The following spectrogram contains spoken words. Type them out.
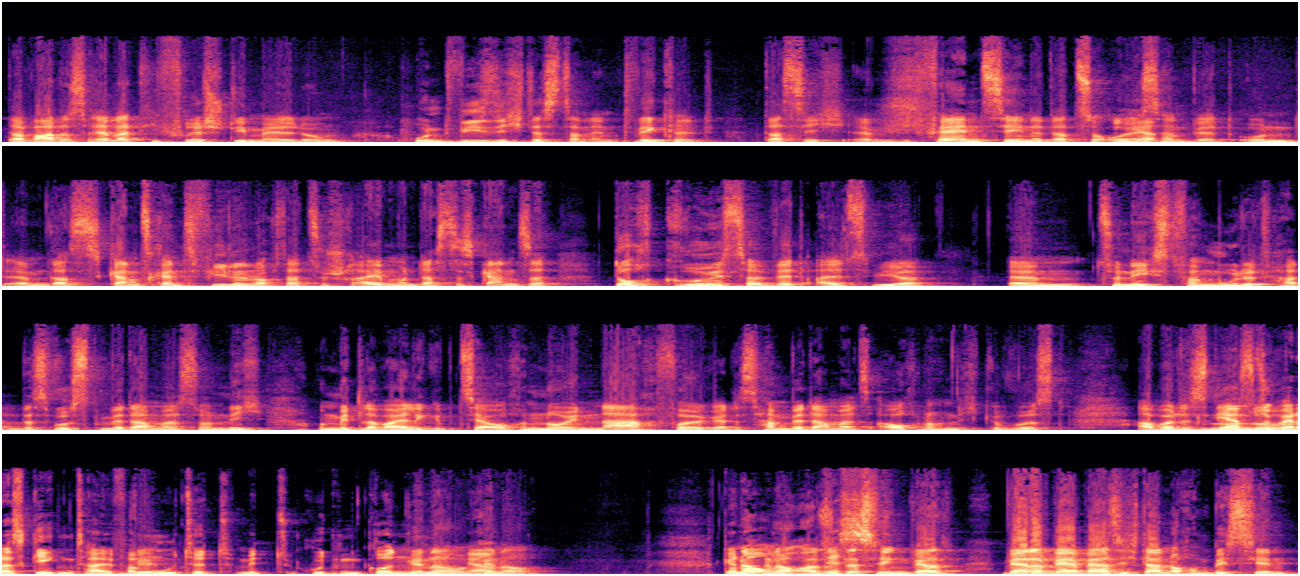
da war das relativ frisch, die Meldung. Und wie sich das dann entwickelt, dass sich ähm, die Fanszene dazu äußern ja. wird und ähm, dass ganz, ganz viele noch dazu schreiben und dass das Ganze doch größer wird, als wir ähm, zunächst vermutet hatten. Das wussten wir damals noch nicht. Und mittlerweile gibt es ja auch einen neuen Nachfolger. Das haben wir damals auch noch nicht gewusst. Aber das wir haben so, sogar das Gegenteil vermutet, wir, mit guten Gründen. Genau, ja. genau. Genau, genau also deswegen, wer, wer, wer, wer, sich da noch ein bisschen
